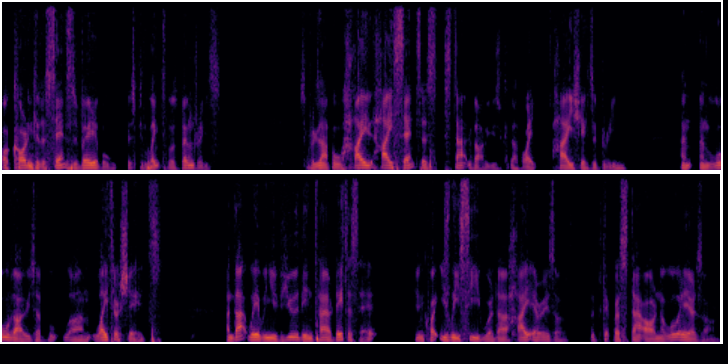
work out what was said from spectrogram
according to the census variable that's been linked to those boundaries. So for example, high, high census stat values could have like high shades of green and, and low values have um, lighter shades. And that way, when you view the entire data set, you can quite easily see where the high areas of the particular stat are and the low areas are.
